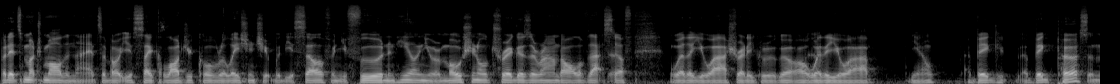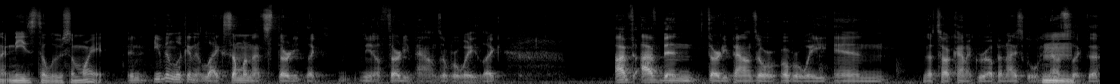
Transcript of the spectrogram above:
But it's much more than that. It's about your psychological relationship with yourself and your food and healing your emotional triggers around all of that yeah. stuff. Whether you are Shreddy Krueger or whether you are, you know, a big a big person that needs to lose some weight and even looking at like someone that's 30 like you know 30 pounds overweight like i've i've been 30 pounds over, overweight and that's how I kind of grew up in high school. You know, it's hmm. like the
